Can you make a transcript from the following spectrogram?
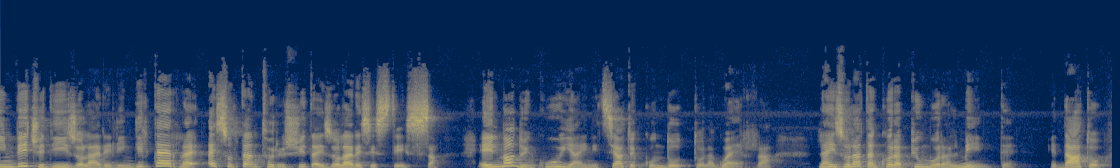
Invece di isolare l'Inghilterra, è soltanto riuscita a isolare se stessa e il modo in cui ha iniziato e condotto la guerra l'ha isolata ancora più moralmente e dato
